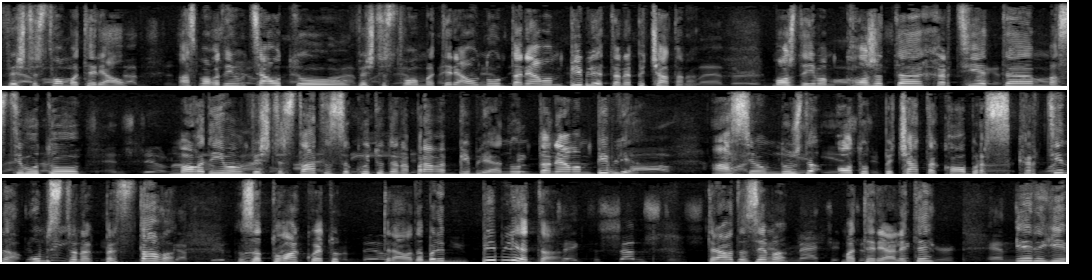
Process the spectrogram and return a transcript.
вещество, материал, аз мога да имам цялото вещество, материал, но да нямам Библията напечатана. Може да имам кожата, хартията, мастилото. Мога да имам веществата, за които да направя Библия, но да нямам Библия. Аз имам нужда от отпечатък, образ, картина, умствена представа за това, което трябва да бъде Библията. Трябва да взема материалите и да ги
